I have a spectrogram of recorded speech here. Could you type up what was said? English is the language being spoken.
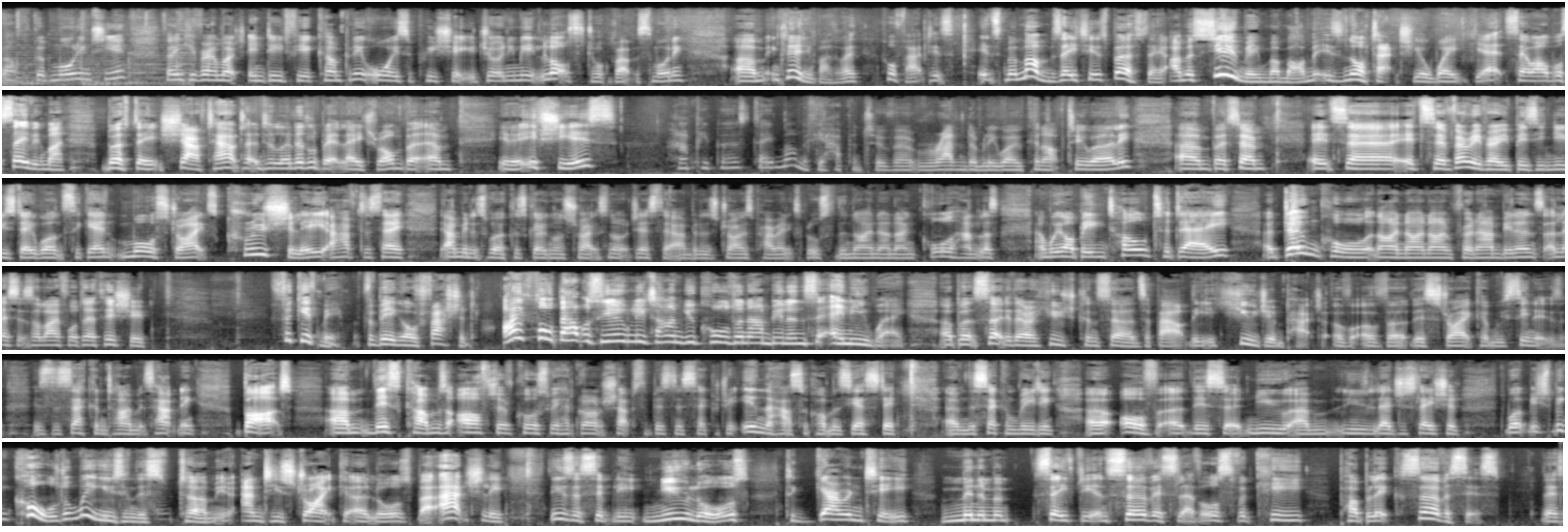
Well. Good morning to you. Thank you very much indeed for your company. Always appreciate you joining me. Lots to talk about this morning, um, including, by the way, for fact, it's it's my mum's 80th birthday. I'm assuming my mum is not actually awake yet, so I will saving my birthday shout out until a little bit later on. But um, you know, if she is, happy birthday, mum, if you happen to have uh, randomly woken up too early. Um, but um, it's, uh, it's a very, very busy news day once again. More strikes. Crucially, I have to say, ambulance workers going on strikes, not just the ambulance drivers, paramedics, but also the 999 call handlers. And we are being told today uh, don't call 999 for an ambulance unless it's a life or death issue. Forgive me for being old fashioned. I thought that was the only time you called an ambulance anyway. Uh, but certainly there are huge concerns about the huge impact of, of uh, this strike, and we've seen it is the second time it's happening. But um, this comes after, of course, we had Grant Shapps, the business secretary, in the House of Commons yesterday, um, the second reading uh, of uh, this uh, new um, new legislation, which has been called, and we're using this term, you know, anti-strike uh, laws, but actually these are simply new laws to guarantee minimum safety and service levels for key public services. They're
